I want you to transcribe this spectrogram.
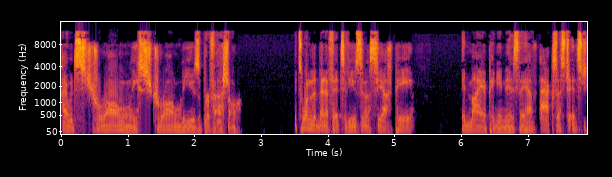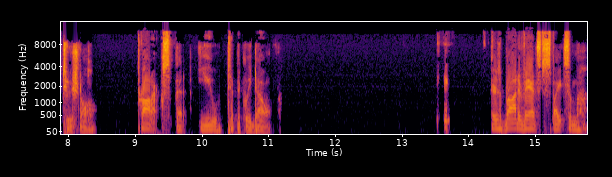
I would strongly, strongly use a professional. It's one of the benefits of using a CFP, in my opinion, is they have access to institutional products that you typically don't. There's a broad advance despite some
